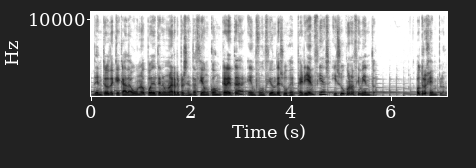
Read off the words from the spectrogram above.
Dentro de que cada uno puede tener una representación concreta en función de sus experiencias y su conocimiento. Otro ejemplo.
